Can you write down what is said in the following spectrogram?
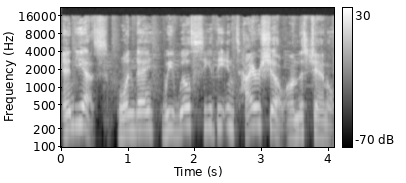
And yes, one day we will see the entire show on this channel.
